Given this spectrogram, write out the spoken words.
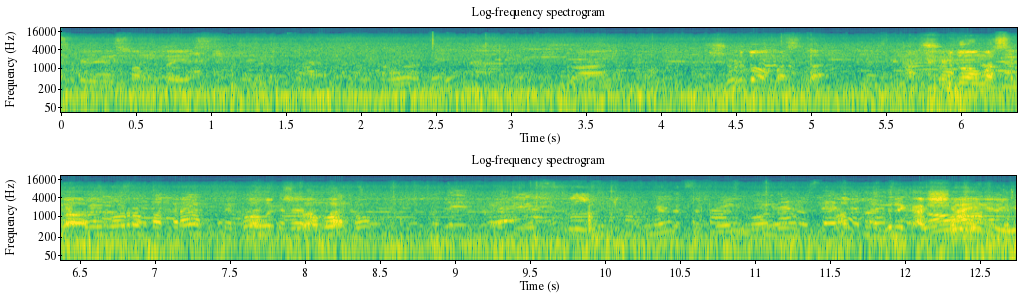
İskelenin sonundayız. Şu an şurada olması da şurada olması lazım. Balık tutanlar. Hatta direkt aşağı inelim.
